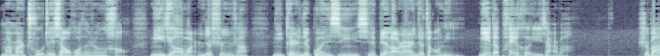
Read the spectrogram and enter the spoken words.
慢慢处，这小伙子人好，你就要往人家身上，你给人家关心一些，别老让人家找你，你也得配合一下吧，是吧？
